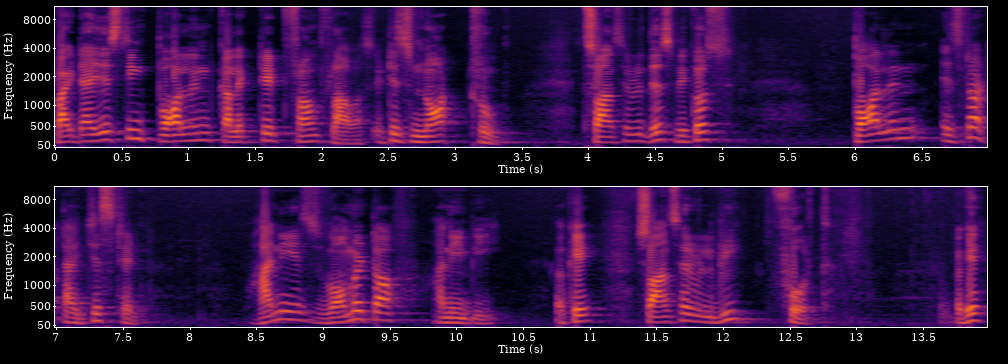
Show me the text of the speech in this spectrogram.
by digesting pollen collected from flowers. It is not true. So answer to this because pollen is not digested. Honey is vomit of honeybee. Okay. So answer will be fourth. Okay.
